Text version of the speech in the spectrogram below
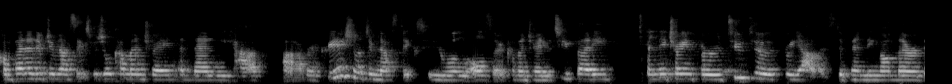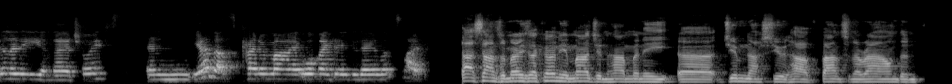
competitive gymnastics, which will come and train. And then we have uh, recreational gymnastics, who will also come and train at 2.30. And they train for two to three hours, depending on their ability and their choice. And yeah, that's kind of my what my day to day looks like. That sounds amazing. I can only imagine how many uh, gymnasts you would have bouncing around and,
